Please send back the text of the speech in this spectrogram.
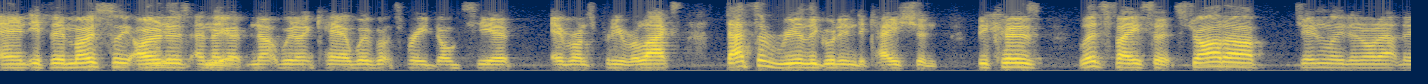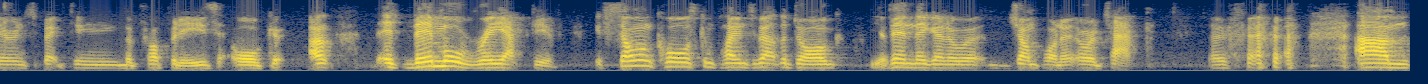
and if they're mostly owners and they yeah. go, no, we don't care, we've got three dogs here, everyone's pretty relaxed, that's a really good indication because let's face it, Strata, generally they're not out there inspecting the properties or uh, they're more reactive. If someone calls, complains about the dog, Yep. then they're going to uh, jump on it or attack. um,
